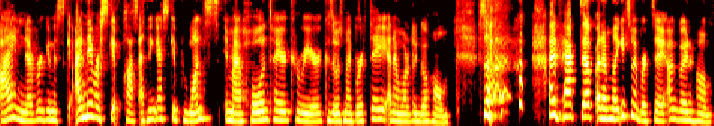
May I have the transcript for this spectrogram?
I am never going to skip. I never skipped class. I think I skipped once in my whole entire career because it was my birthday and I wanted to go home. So I packed up and I'm like, it's my birthday. I'm going home.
